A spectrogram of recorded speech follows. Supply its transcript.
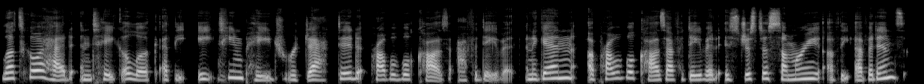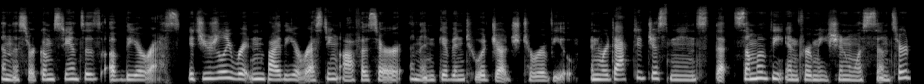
Let's go ahead and take a look at the 18 page redacted probable cause affidavit. And again, a probable cause affidavit is just a summary of the evidence and the circumstances of the arrest. It's usually written by the arresting officer and then given to a judge to review. And redacted just means that some of the information was censored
